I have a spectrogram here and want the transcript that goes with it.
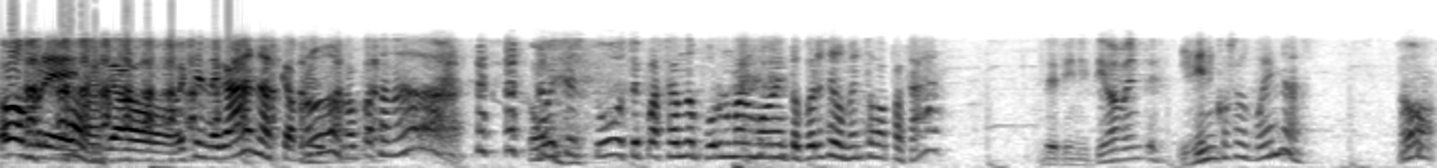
Hombre, chingao, échenle ganas, cabrón, no pasa nada. Como dices tú, estoy pasando por un mal momento, pero ese momento va a pasar. Definitivamente. Y vienen cosas buenas. ¿No?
